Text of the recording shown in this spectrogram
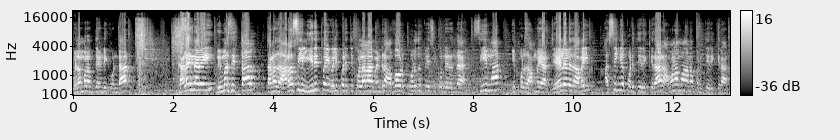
விளம்பரம் தேண்டிக் கொண்டார். கலைஞரை விமர்சித்தால் தனது அரசியல் இருப்பை வெளிப்படுத்திக் கொள்ளலாம் என்று அவ்வப்பொழுது பேசிக் கொண்டிருந்த சீமான் இப்பொழுது அம்மையார் ஜெயலலிதாவை அசிங்கப்படுத்தி இருக்கிறார் அவமானப்படுத்தி இருக்கிறார்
